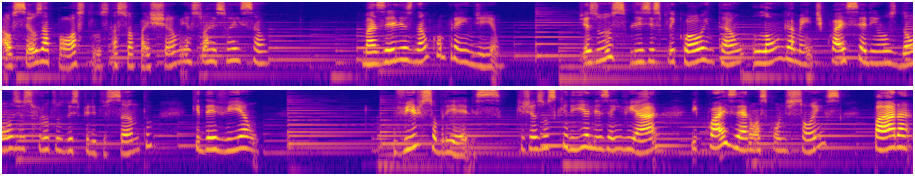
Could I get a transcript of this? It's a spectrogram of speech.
aos seus apóstolos a sua paixão e a sua ressurreição. Mas eles não compreendiam. Jesus lhes explicou então longamente quais seriam os dons e os frutos do Espírito Santo que deviam vir sobre eles, que Jesus queria lhes enviar e quais eram as condições para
